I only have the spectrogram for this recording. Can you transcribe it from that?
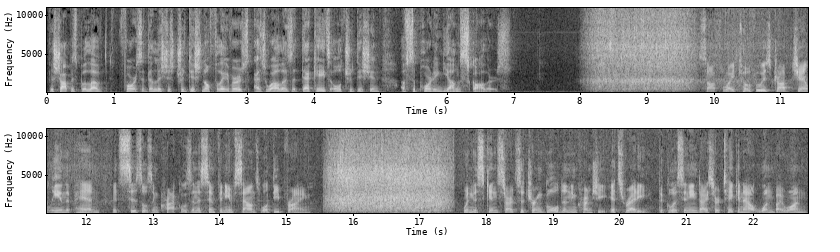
The shop is beloved for its delicious traditional flavors as well as a decades old tradition of supporting young scholars. Soft white tofu is dropped gently in the pan. It sizzles and crackles in a symphony of sounds while deep frying. When the skin starts to turn golden and crunchy, it's ready. The glistening dice are taken out one by one.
